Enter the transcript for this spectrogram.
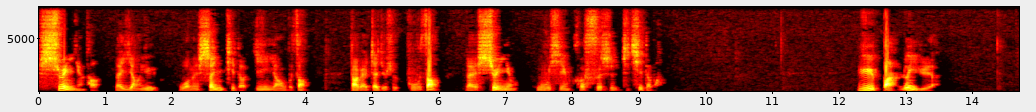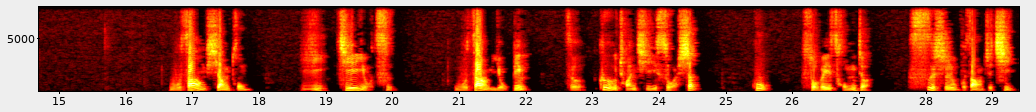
顺应它来养育我们身体的阴阳五脏，大概这就是五脏来顺应。五行和四时之气的吧。欲板论曰：五脏相通，宜皆有次。五脏有病，则各传其所胜，故所谓从者，四时五脏之气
